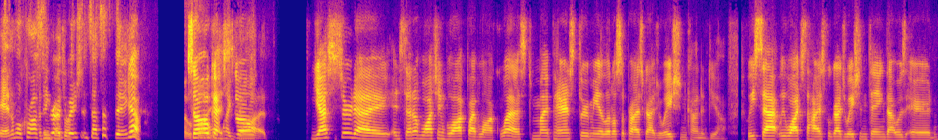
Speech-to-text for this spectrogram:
Animal Crossing think that's what- graduations. That's a thing. Yeah. So So, okay, Oh my so- god. Yesterday, instead of watching Block by Block West, my parents threw me a little surprise graduation kind of deal. We sat, we watched the high school graduation thing that was aired.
